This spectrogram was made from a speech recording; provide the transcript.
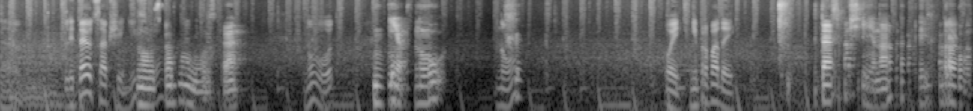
Эм, Летают сообщения, Ну, что обновилось, да. Ну вот. Нет, ну, Ну. Ой, не пропадай. да, сообщения надо как-то их обработать.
